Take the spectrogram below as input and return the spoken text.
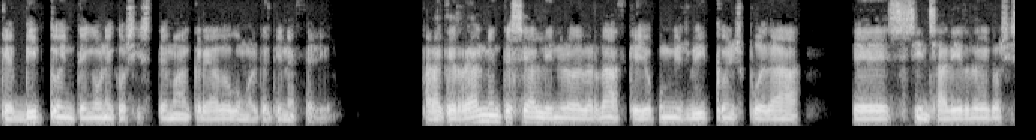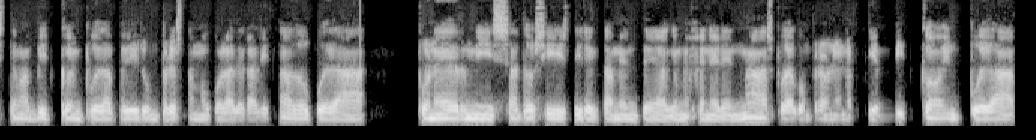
Que Bitcoin tenga un ecosistema creado como el que tiene Ethereum. Para que realmente sea el dinero de verdad, que yo con mis Bitcoins pueda, eh, sin salir del ecosistema Bitcoin, pueda pedir un préstamo colateralizado, pueda poner mis satoshis directamente a que me generen más, pueda comprar un NFT en Bitcoin, pueda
